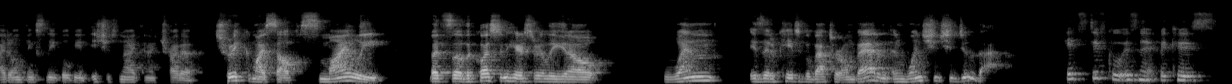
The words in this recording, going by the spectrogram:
I don't think sleep will be an issue tonight, and I try to trick myself, smiley. But so the question here is really, you know, when is it okay to go back to her own bed and, and when should she do that? It's difficult isn't it? Because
